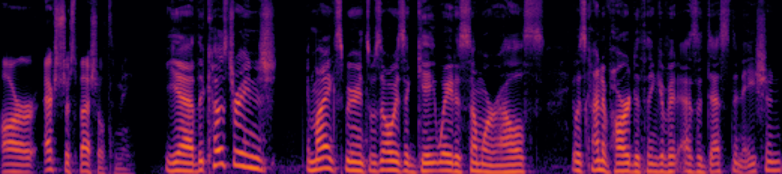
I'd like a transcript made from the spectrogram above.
are extra special to me. Yeah, the Coast Range, in my experience, was always a gateway to somewhere else. It was kind of hard to think of it as a destination.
